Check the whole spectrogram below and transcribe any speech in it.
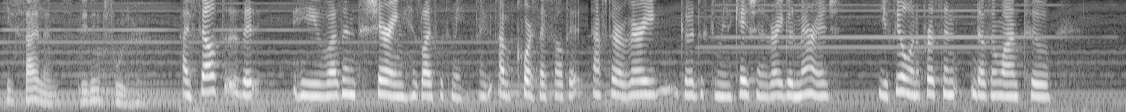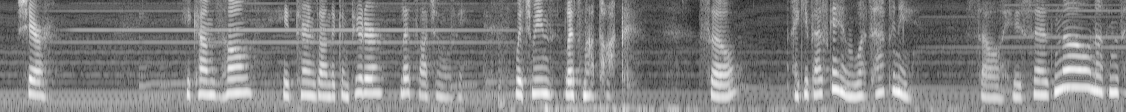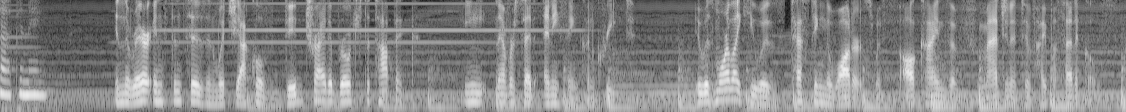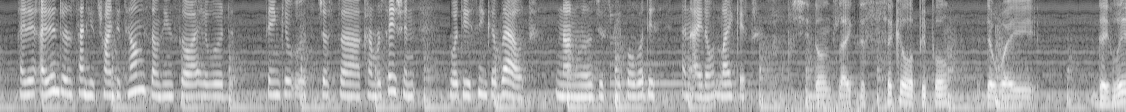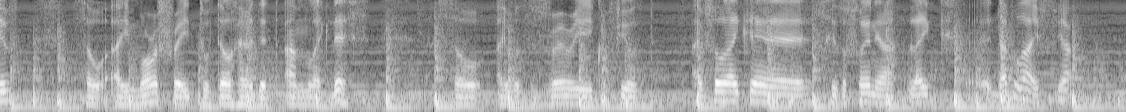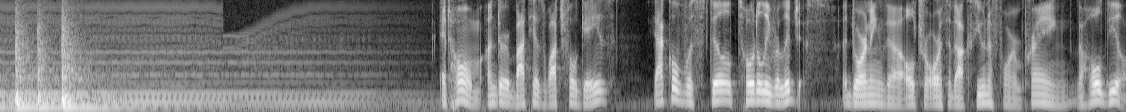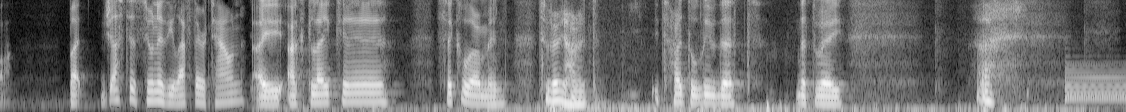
His silence didn't fool her. I felt that he wasn't sharing his life with me. I, of course, I felt it. After a very good communication, a very good marriage, you feel when a person doesn't want to share. He comes home, he turns on the computer, let's watch a movie, which means let's not talk. So I keep asking him, what's happening? So he says, no, nothing's happening. In the rare instances in which Yaakov did try to broach the topic, he never said anything concrete. It was more like he was testing the waters with all kinds of imaginative hypotheticals. I didn't, I didn't understand he's trying to tell me something, so I would think it was just a conversation. What do you think about non-religious people? What do you th-? and I don't like it. She don't like the secular people, the way they live. So I'm more afraid to tell her that I'm like this. So I was very confused. I feel like uh, schizophrenia, like uh, double life, yeah. At home, under Batya's watchful gaze, Yaakov was still totally religious, adorning the ultra Orthodox uniform, praying, the whole deal. But just as soon as he left their town, I act like a secular man. It's very hard. It's hard to live that that way. Uh,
